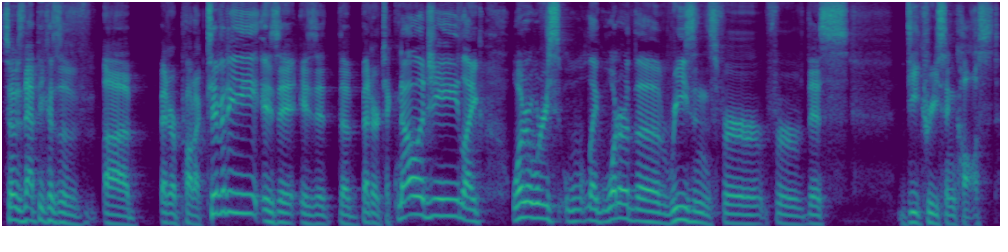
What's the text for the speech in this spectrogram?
So is that because of uh, better productivity? Is it is it the better technology? Like what are like what are the reasons for for this decrease in cost?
